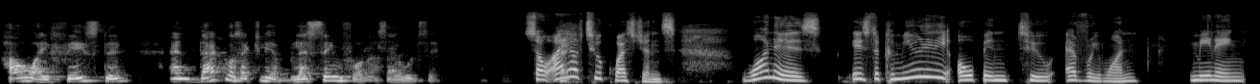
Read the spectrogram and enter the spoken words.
how I faced it. And that was actually a blessing for us, I would say. So I have two questions. One is Is the community open to everyone, meaning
